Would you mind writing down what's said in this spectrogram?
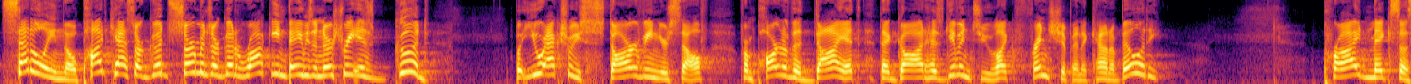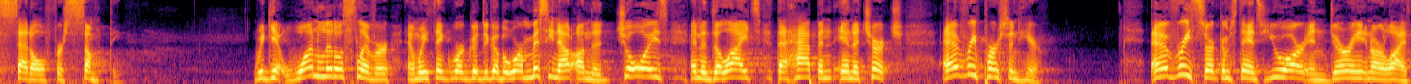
settling, though. Podcasts are good, sermons are good, rocking babies in nursery is good. But you're actually starving yourself from part of the diet that God has given to you, like friendship and accountability. Pride makes us settle for something. We get one little sliver and we think we're good to go, but we're missing out on the joys and the delights that happen in a church. Every person here, every circumstance you are enduring in our life,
